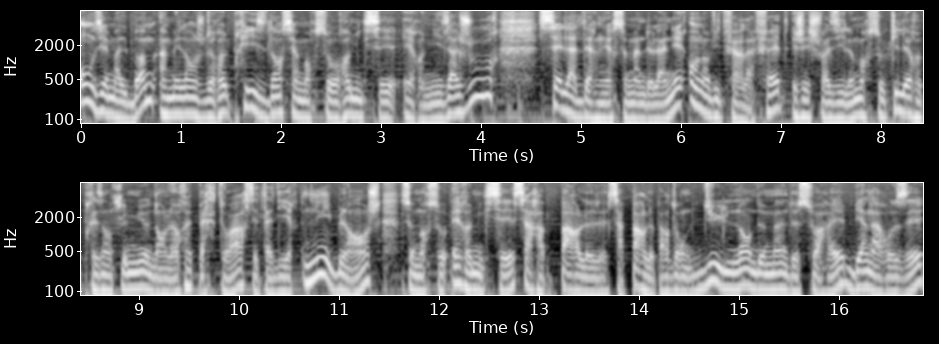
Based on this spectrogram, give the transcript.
11e album, un mélange de reprises d'anciens morceaux remixés et remis à jour. C'est la dernière semaine de l'année, on a envie de faire la fête. J'ai choisi le morceau qui les représente le mieux dans leur répertoire, c'est-à-dire Nuit Blanche. Ce morceau est remixé, ça parle, ça parle pardon, du lendemain de soirée, bien arrosé,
